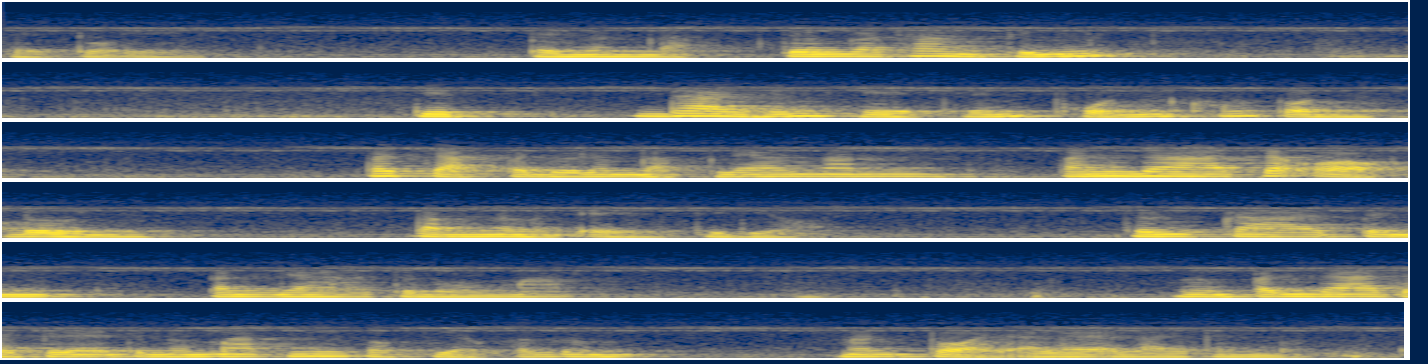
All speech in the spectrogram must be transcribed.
ใส่ตัวเอง เป็นลำดับจนกระทั่งถึงจิตได้เห็นเหตุเห็นผลของตนประจักษ์ไปโดยลำดับแล้วนั้น ปัญญาจะออกเดินดำเนินเองทีเดียว จนกลายเป็นปัญญาอัตโนมัติเรื่องปัญญาจะเป็นอัตโนมัตินี่ก็เกี่ยวกับเรื่องมันปล่อยอะไรอะไรกันหมดไป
